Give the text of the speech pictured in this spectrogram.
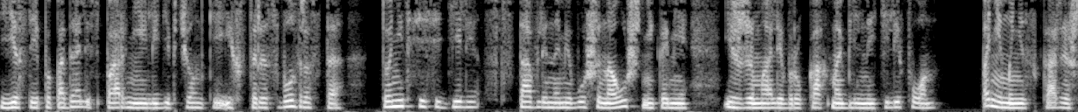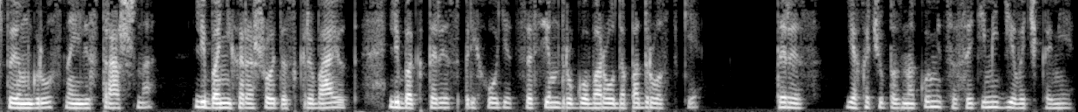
Если и попадались парни или девчонки их стресс возраста, то они все сидели с вставленными в уши наушниками и сжимали в руках мобильный телефон. По ним и не скажешь, что им грустно или страшно. Либо они хорошо это скрывают, либо к Терес приходят совсем другого рода подростки. «Терес, я хочу познакомиться с этими девочками.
